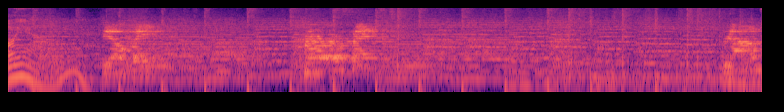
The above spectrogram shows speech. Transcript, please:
おやおやラウン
